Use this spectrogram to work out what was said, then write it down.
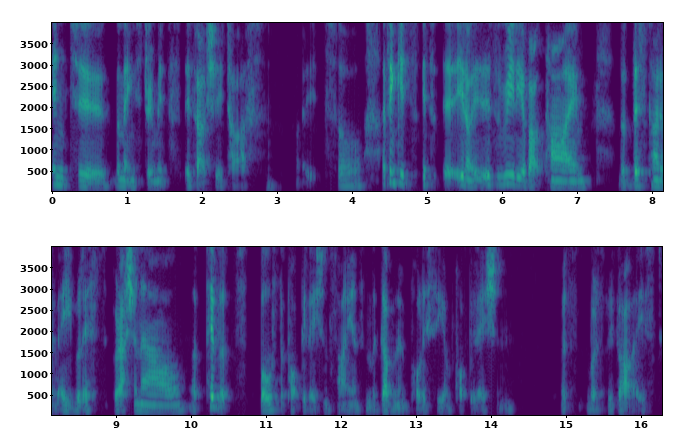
into the mainstream it's it's actually tough right? So i think it's it's uh, you know it's really about time that this kind of ableist rationale pivots both the population science and the government policy on population was was revised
